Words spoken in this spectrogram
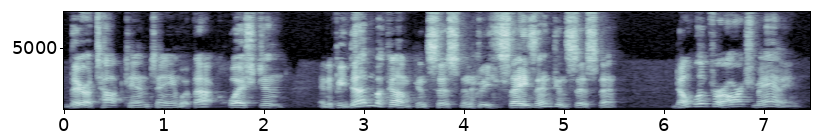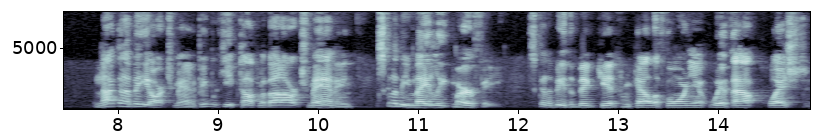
they're a top 10 team without question. And if he doesn't become consistent, if he stays inconsistent, don't look for Arch Manning. not going to be Arch Manning. People keep talking about Arch Manning it's going to be Maalik Murphy. It's going to be the big kid from California without question.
